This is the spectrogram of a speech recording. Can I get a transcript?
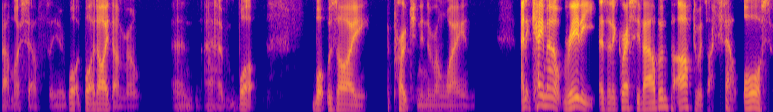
about myself. So, you know, what what had I done wrong, and um, what what was I approaching in the wrong way, and and it came out really as an aggressive album. But afterwards, I felt awesome.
